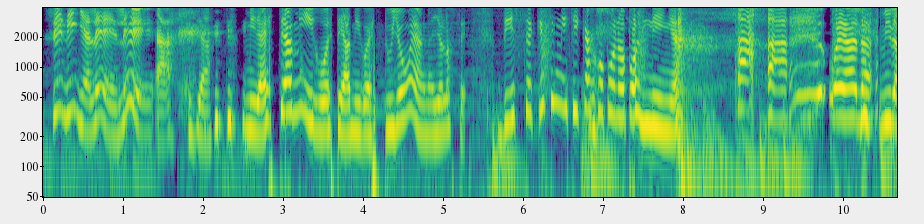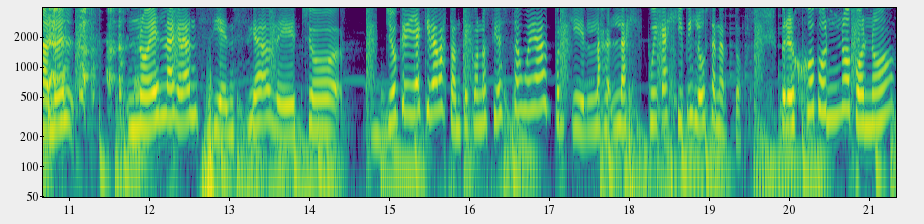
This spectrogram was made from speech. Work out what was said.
Sí, niña, lee, lee. Ah. Ya. Mira, este amigo, este amigo es tuyo, weona, yo lo sé. Dice, ¿qué significa Hoponopos niña? weona, mira, no es, no es la gran ciencia, de hecho... Yo creía que era bastante conocida esa wea porque las, las cuecas hippies lo usan harto. Pero el Hoponopono,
